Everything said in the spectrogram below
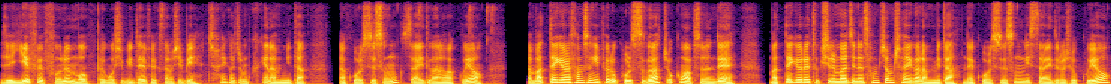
이제 EFF는 뭐 152 대 132 차이가 좀 크게 납니다. 자, 골스 승 사이드가 나왔고요. 자, 맞대결 3승 2패로 골스가 조금 앞서는데 맞대결의 득실 마진은 3점 차이가 납니다. 네, 골스 승리 사이드를 줬고요.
